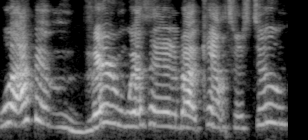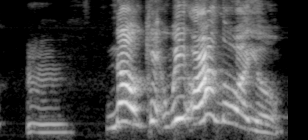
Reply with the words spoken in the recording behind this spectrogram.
Well, I can very well say that about cancers too. Mm. No, can, we are loyal.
